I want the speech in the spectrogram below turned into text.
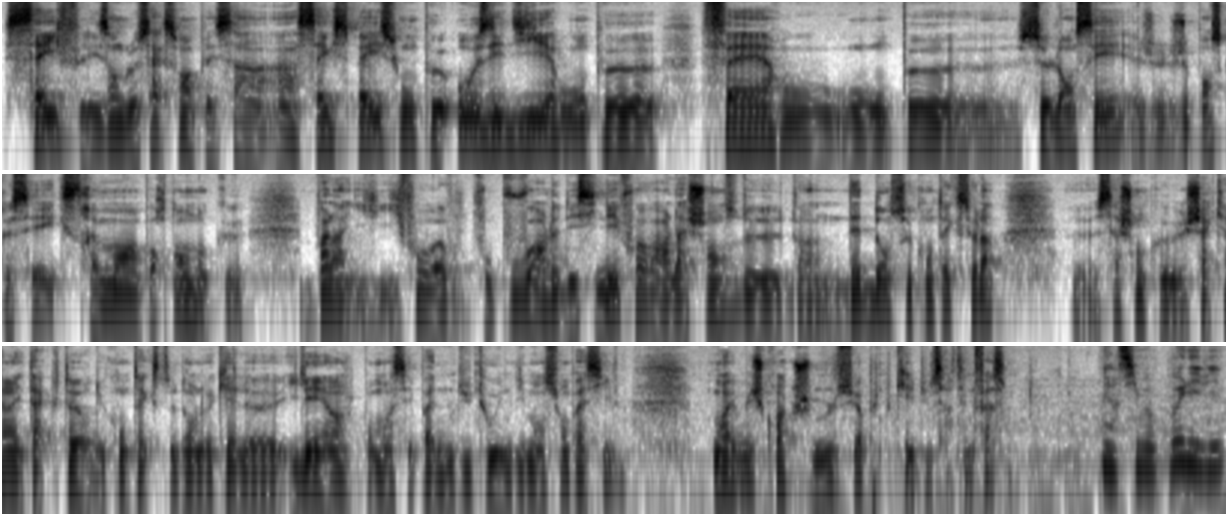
safe, les anglo-saxons appelaient ça un safe space où on peut oser dire, où on peut faire, où, on peut euh, se lancer. Je, pense que c'est extrêmement important. Donc euh, voilà, il faut, pouvoir le dessiner, il faut avoir la chance d'être dans ce contexte-là, euh, sachant que chacun est acteur du contexte dans lequel il est. Hein. Pour moi, c'est pas du tout une dimension passive. Ouais, mais je crois que je me le suis appliqué d'une certaine façon. Merci beaucoup, Olivier.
